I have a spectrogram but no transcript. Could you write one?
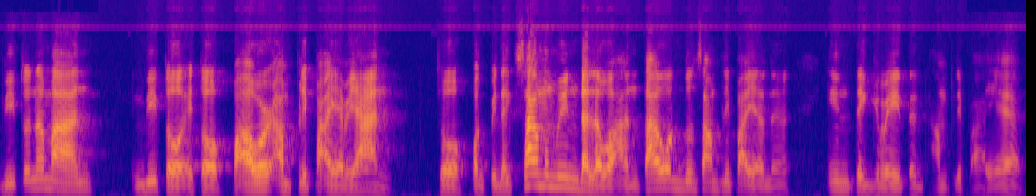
Dito naman, dito, ito, power amplifier yan. So, pag pinagsama mo yung dalawa, ang tawag doon sa amplifier na integrated amplifier.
